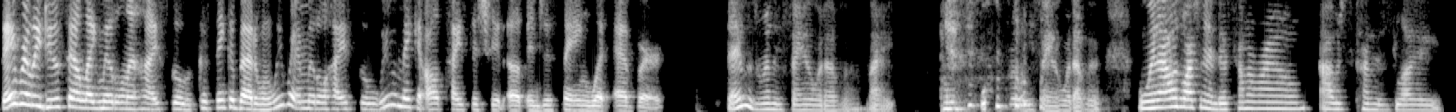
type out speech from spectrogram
they really do sound like middle and high schoolers. Because think about it, when we were in middle high school, we were making all types of shit up and just saying whatever. They was really saying whatever. Like really saying whatever. When I was watching it this time around, I was kind of just like,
